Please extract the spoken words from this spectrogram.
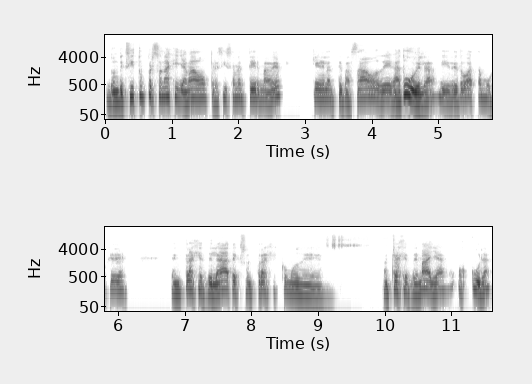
donde existe un personaje llamado precisamente Irma Beb, que es el antepasado de Gatúbela y de todas estas mujeres en trajes de látex o en trajes como de, en trajes de malla oscura,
